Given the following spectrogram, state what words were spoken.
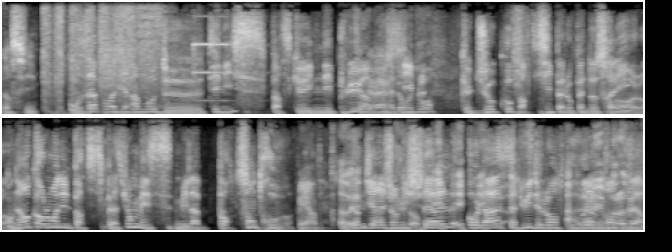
Merci. On zappe, on va dire un mot de tennis, parce qu'il n'est plus de impossible que Djoko participe à l'Open d'Australie. Oh on est encore loin d'une participation, mais, mais la porte s'en trouve. Merde. Ah ouais. Comme dirait Jean-Michel, Oui. Ola, c'est à lui de l'entrouvrir Ah, grand ouvert.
